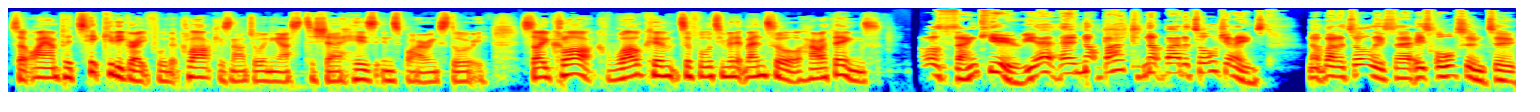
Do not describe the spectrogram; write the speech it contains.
So I am particularly grateful that Clarke is now joining us to share his inspiring story. So, Clarke, welcome to 40 Minute Mentor. How are things? Oh, thank you. Yeah, uh, not bad. Not bad at all, James. Not bad at all. It's, uh, it's awesome to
